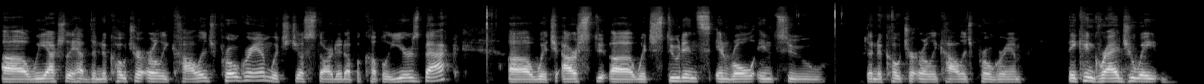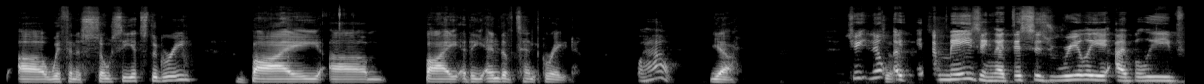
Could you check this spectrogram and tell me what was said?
Uh, we actually have the Nicotra Early College program, which just started up a couple years back, uh, which our stu- uh, which students enroll into the Nicotra Early College program. They can graduate uh, with an associate's degree by um, by the end of 10th grade. Wow. Yeah. So, you know, so, it's amazing that this is really, I believe,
